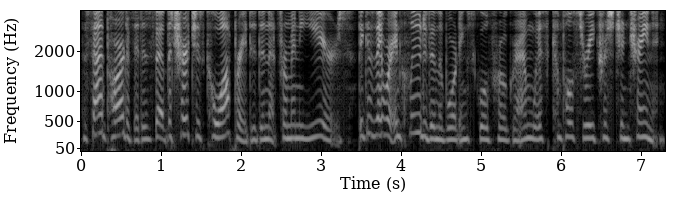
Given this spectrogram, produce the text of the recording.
The sad part of it is that the churches cooperated in it for many years because they were included in the boarding school program with compulsory Christian training.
